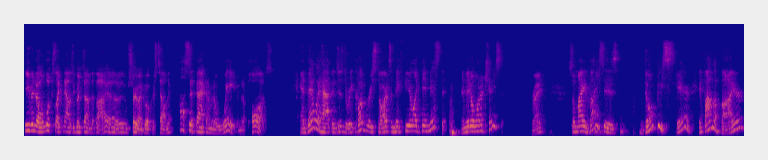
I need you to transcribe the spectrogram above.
Even though it looks like now is a good time to buy, uh, I'm sure my broker's telling me, I'll sit back and I'm going to wait. I'm going to pause. And then what happens is the recovery starts and they feel like they missed it and they don't want to chase it. Right. So my advice is don't be scared. If I'm a buyer,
